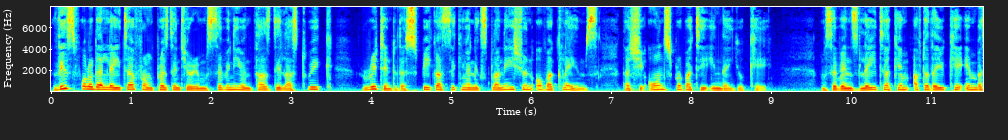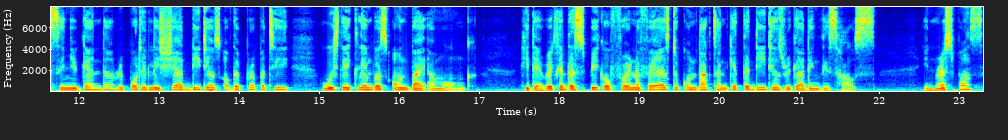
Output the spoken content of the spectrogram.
This followed a letter from President Yoweri Museveni on Thursday last week, written to the Speaker seeking an explanation of her claims that she owns property in the UK. Museveni's letter came after the UK embassy in Uganda reportedly shared details of the property which they claimed was owned by Among. He directed the Speaker of Foreign Affairs to conduct and get the details regarding this house. In response,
